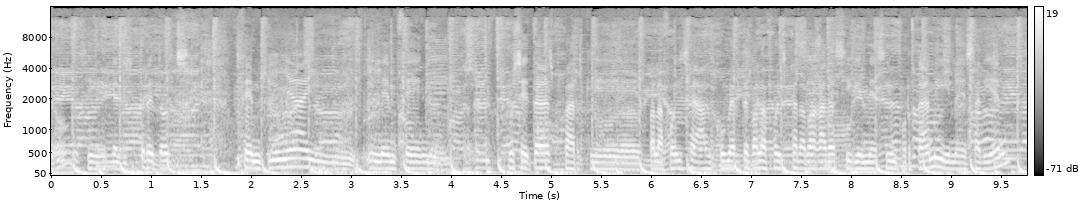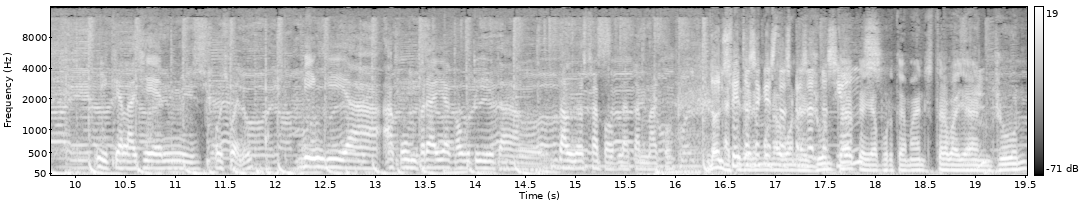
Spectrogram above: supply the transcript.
no? O sigui, que entre tots fem pinya i, i anem fent cosetes perquè Palafolls, el comerç de Palafolls cada vegada sigui més important i més adient i que la gent pues, bueno, vingui a, a comprar i a gaudir del, del nostre poble tan maco. Doncs Aquí fetes tenim aquestes una bona presentacions... Junta, que ja portem anys treballant junt,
